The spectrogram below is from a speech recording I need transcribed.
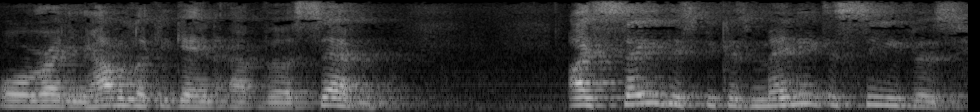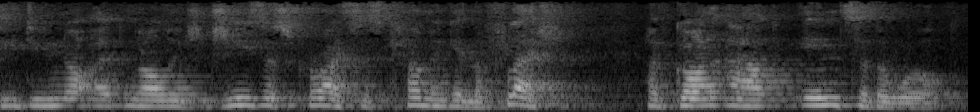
already. Have a look again at verse 7. I say this because many deceivers who do not acknowledge Jesus Christ as coming in the flesh have gone out into the world.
